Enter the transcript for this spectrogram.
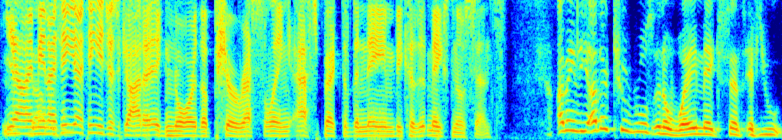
Yeah, I mean, I think I think you just gotta ignore the pure wrestling aspect of the name because it makes no sense. I mean, the other two rules in a way make sense if you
